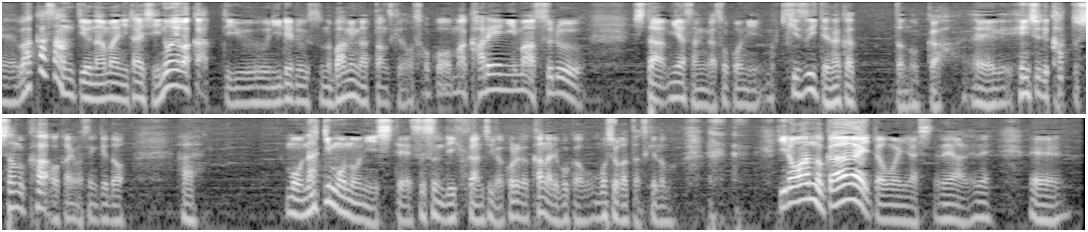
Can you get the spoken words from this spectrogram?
えー若さんっていう名前に対して井上若っていう風に入れるその場面があったんですけどそこを、まあ、華麗に、まあ、スルーした宮さんがそこに気づいてなかったのか、えー編集でカットしたのか分かりませんけど、はい、もう泣き者にして進んでいく感じがこれがかなり僕は面白かったんですけども。拾わんのかーいと思いましてねあれね、えー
